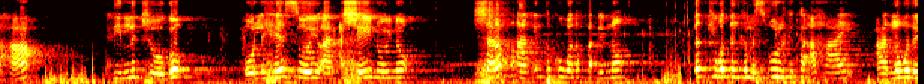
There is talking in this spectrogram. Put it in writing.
ahaa idinla joogo oo la heesooyo aan cashaynayno sharaf aan inta ku wada fadhino dadkii waddanka mas'uulka ka ahaay aan la wada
